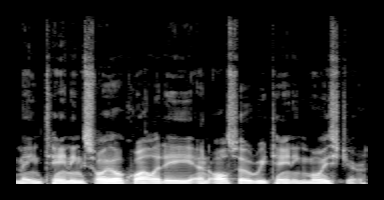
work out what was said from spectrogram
maintaining soil quality and also retaining moisture.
